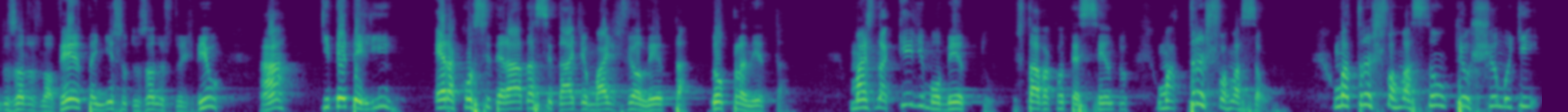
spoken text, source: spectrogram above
dos anos 90, início dos anos 2000, ah, que Medellín era considerada a cidade mais violenta do planeta. Mas naquele momento estava acontecendo uma transformação. Uma transformação que eu chamo de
